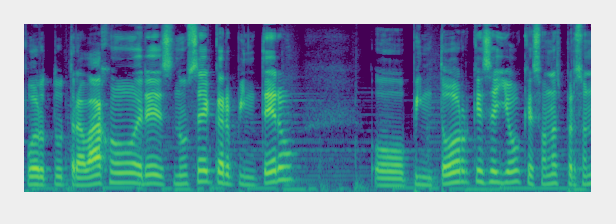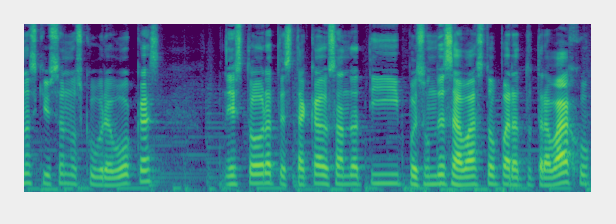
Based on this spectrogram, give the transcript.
por tu trabajo eres, no sé, carpintero o pintor, qué sé yo, que son las personas que usan los cubrebocas. Esto ahora te está causando a ti pues un desabasto para tu trabajo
